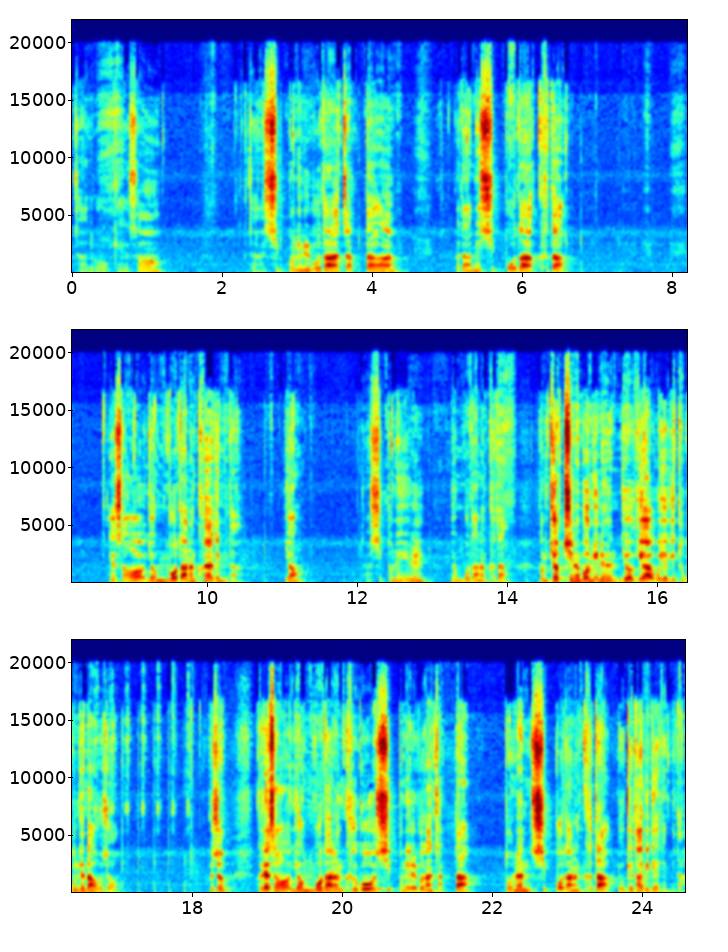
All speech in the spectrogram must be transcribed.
자, 이렇게 해서 자, 10분의 1보다 작다. 그 다음에 10보다 크다. 해서 0보다는 커야 됩니다. 0. 자, 10분의 1. 0보다는 크다. 그럼 겹치는 범위는 여기하고 여기 두 군데 나오죠. 그죠? 그래서 0보다는 크고 10분의 1보다는 작다. 또는 10보다는 크다. 요게 답이 돼야 됩니다.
